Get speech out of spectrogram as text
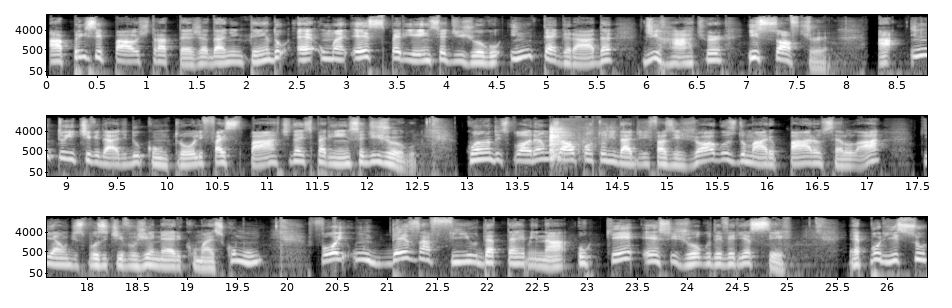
a principal estratégia da Nintendo é uma experiência de jogo integrada de hardware e software. A intuitividade do controle faz parte da experiência de jogo. Quando exploramos a oportunidade de fazer jogos do Mario para o celular, que é um dispositivo genérico mais comum, foi um desafio determinar o que esse jogo deveria ser. É por isso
